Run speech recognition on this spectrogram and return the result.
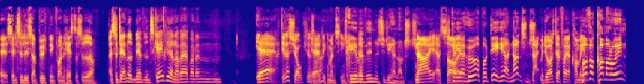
øh, selvtillidsopbygning for en hest osv. Altså, det er noget mere videnskabeligt, eller hvad? Hvordan... Ja, Det er da sjovt, Kirsten. ja, det kan man sige. Skal jeg være vidne til det her nonsens? Nej, altså... Skal jeg høre på det her nonsens? Nej, men det er også derfor, jeg kommer ind. Hvorfor kommer du ind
